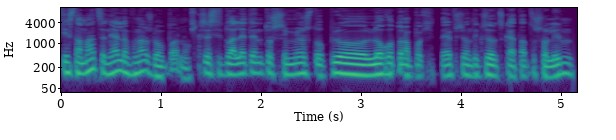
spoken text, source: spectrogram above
Και σταμάτησαν οι άλλοι να φωνάζουν από πάνω. Ξέρεις, στην τουαλέτα είναι το σημείο στο οποίο λόγω των αποχητεύσεων, δεν ξέρω τι κατά το σωλήνων,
